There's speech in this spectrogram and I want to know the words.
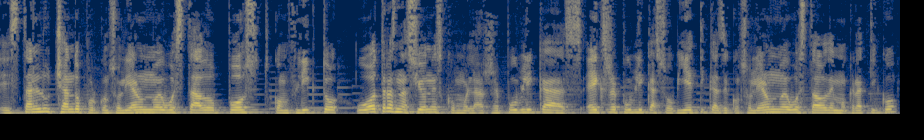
están luchando por consolidar un nuevo Estado post-conflicto, u otras naciones como las repúblicas, ex repúblicas soviéticas, de consolidar un nuevo Estado democrático,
